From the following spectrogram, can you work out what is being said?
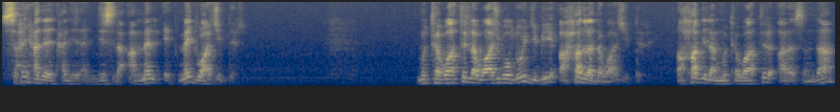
Sahih hadi- hadi- hadisle amel etmek vaciptir. Mütevatirle vacip olduğu gibi ahadla da vaciptir. Ahad ile mütevatir arasında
